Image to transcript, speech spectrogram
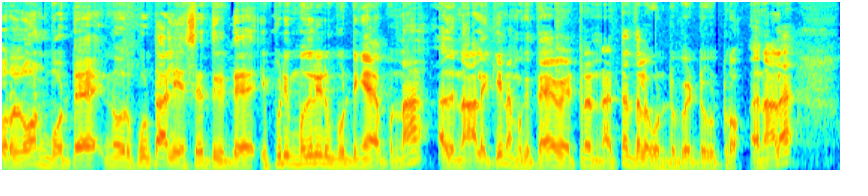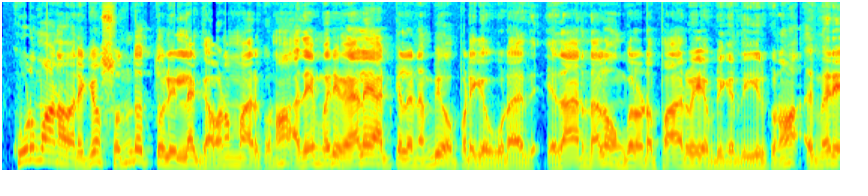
ஒரு லோன் போட்டு இன்னொரு கூட்டாளியை சேர்த்துக்கிட்டு இப்படி முதலீடு போட்டிங்க அப்படின்னா அது நாளைக்கு நமக்கு தேவையற்ற நட்டத்தில் கொண்டு போயிட்டு விட்டுரும். அதனால் கூடுமான வரைக்கும் சொந்த தொழிலில் கவனமாக இருக்கணும். அதே மாதிரி வேலையாட்களை நம்பி ஒப்படைக்கக்கூடாது எதாக இருந்தாலும் உங்களோட பார்வை அப்படிங்கிறது இருக்கணும். அதுமாரி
